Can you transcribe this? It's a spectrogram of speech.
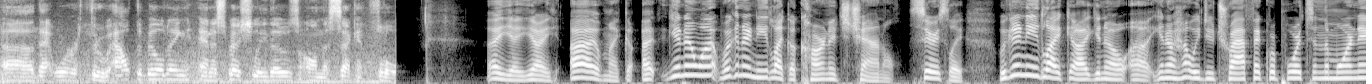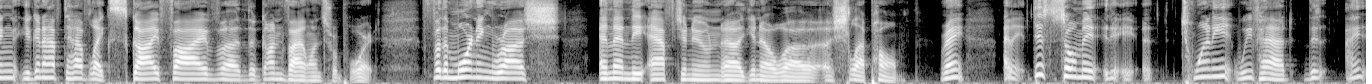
uh, that were throughout the building and especially those on the second floor. Ay, ay, ay. Oh, my God. Uh, you know what? We're to need like a carnage channel. Seriously. We're to need like, uh, you know, uh, you know how we do traffic reports in the morning? You're to have to have like Sky 5, uh, the gun violence report for the morning rush and then the afternoon, uh, you know, uh, schlep home, right? I mean, there's so many, 20, we've had, this, I,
